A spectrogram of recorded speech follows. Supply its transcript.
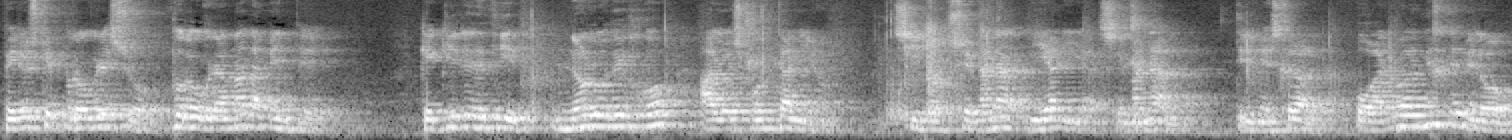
pero es que progreso programadamente. ¿Qué quiere decir? No lo dejo a lo espontáneo sino semanal, diaria, semanal, trimestral o anualmente me lo,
